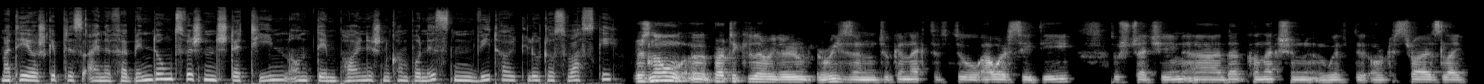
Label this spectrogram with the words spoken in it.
Mateusz, gibt es eine Verbindung zwischen Stettin und dem polnischen Komponisten Witold Lutosławski? There's no uh, particular reason to connect it to our city, to Szczecin. Uh, that connection with the orchestra is like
